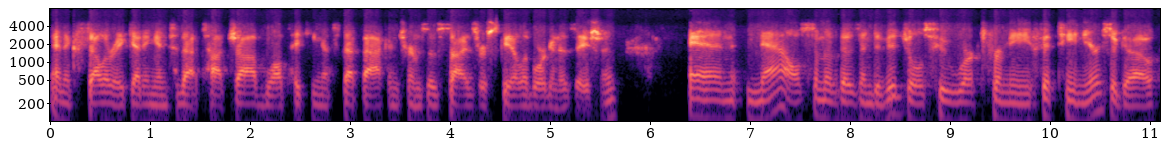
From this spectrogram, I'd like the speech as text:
and accelerate getting into that top job while taking a step back in terms of size or scale of organization. And now some of those individuals who worked for me 15 years ago,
